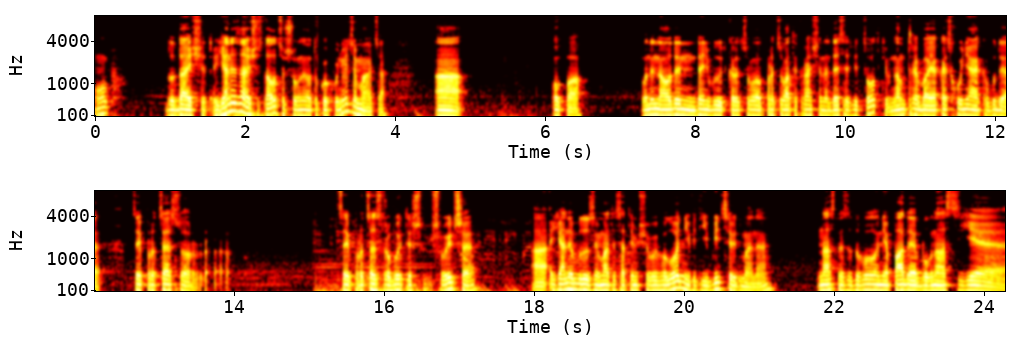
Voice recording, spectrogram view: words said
Оп. Додай ще. Я не знаю, що сталося, що вони отакою хуйньою займаються. А. Опа. Вони на один день будуть працювати краще на 10%. Нам треба якась хуйня, яка буде цей процесор. Цей процес робити швидше. А я не буду займатися тим, що ви голодні, від'їбіться від мене. У нас незадоволення падає, бо в нас є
